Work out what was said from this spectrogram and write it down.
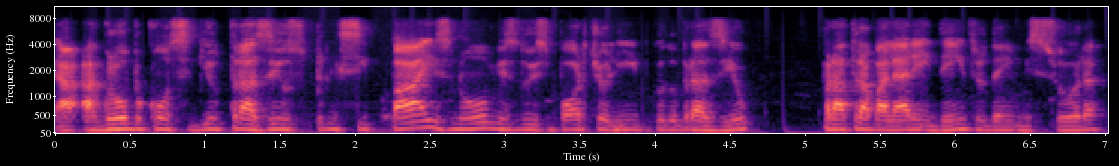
a, a Globo conseguiu trazer os principais nomes do esporte olímpico do Brasil para trabalharem dentro da emissora,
